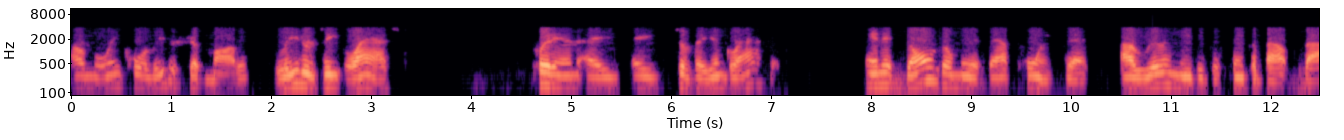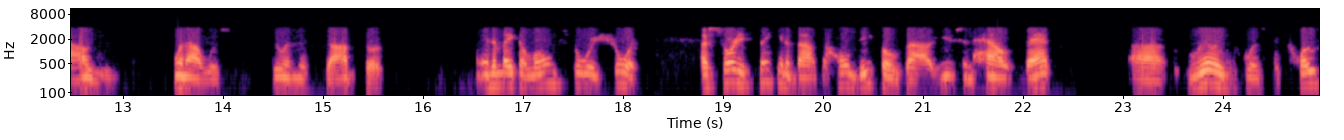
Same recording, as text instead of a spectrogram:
our Marine Corps leadership model, leaders eat last, put in a, a civilian graphic. And it dawned on me at that point that I really needed to think about value when I was doing this job search. And to make a long story short, I started thinking about the Home Depot values and how that uh, really was a close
